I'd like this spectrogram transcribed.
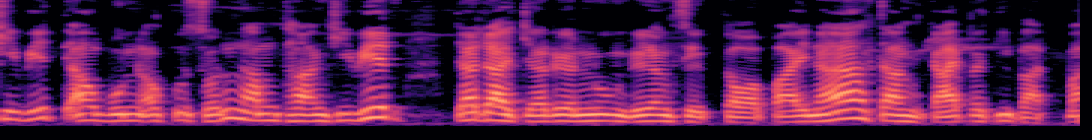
ชีวิตเอาบุญเอากุศลนำทางชีวิต จะได้เจริญรุ่งเรืองสืบต่อไปนะตั้งใจปฏิบัติไป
